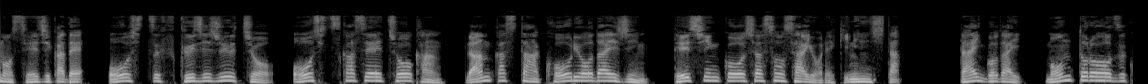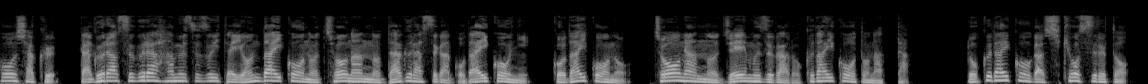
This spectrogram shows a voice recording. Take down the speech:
も政治家で、王室副侍従長、王室家政長官、ランカスター公領大臣、帝進公社総裁を歴任した。第5代、モントローズ公爵、ダグラス・グラハム続いて4代公の長男のダグラスが5代公に、5代公の長男のジェームズが六代公となった。六代公が死去すると、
